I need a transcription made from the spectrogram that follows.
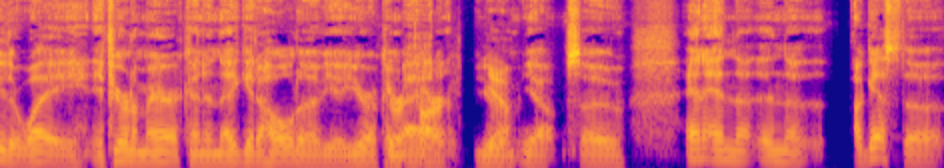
either way, if you're an American and they get a hold of you, you're a You're a combatant. You're- yeah. So, and and the, and the I guess the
